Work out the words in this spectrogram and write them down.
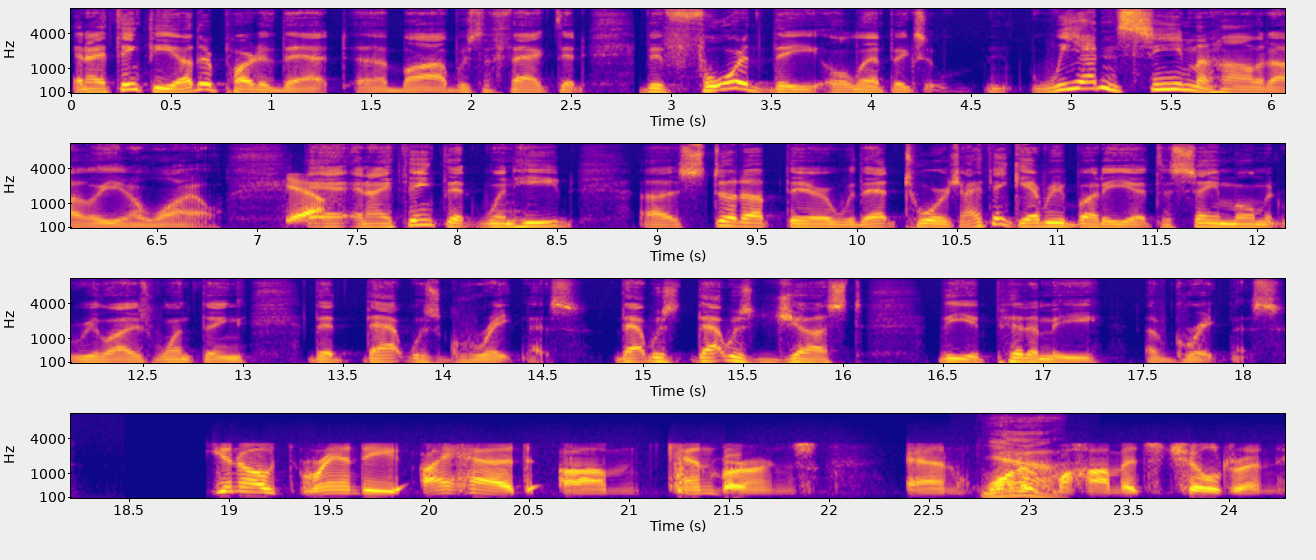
And I think the other part of that, uh, Bob, was the fact that before the Olympics, we hadn't seen Muhammad Ali in a while. Yeah. A- And, I think that when he uh, stood up there with that torch, I think everybody at the same moment realized one thing that that was greatness. That was that was just the epitome of greatness. You know, Randy, I had um, Ken Burns and one Yeah. of Muhammad's children,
